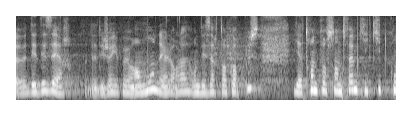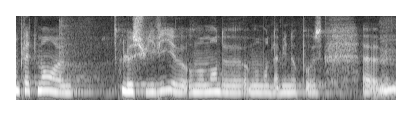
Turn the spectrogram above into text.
euh, des déserts. Déjà, il n'y a pas eu un monde, et alors là, on déserte encore plus. Il y a 30% de femmes qui quittent complètement le suivi euh, au moment de, au moment de la ménopause. Euh,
